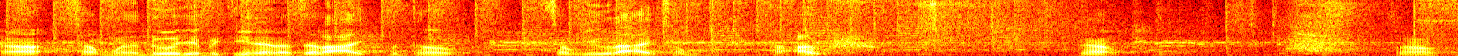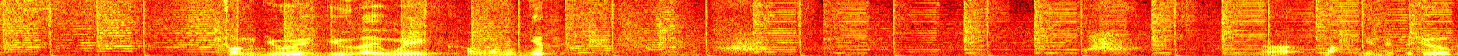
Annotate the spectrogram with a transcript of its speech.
Đó xong rồi đưa về vị trí này là trở lại bình thường xong giữ lại xong thở. Nào, không? Không? phần dưới giữ lại nguyên không có nhúc nhích. Đó mặt nhìn về phía trước.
